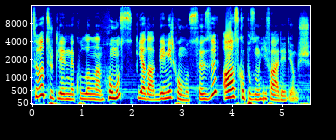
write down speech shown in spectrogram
Tıva Türklerinde kullanılan homus ya da demir homus sözü ağız kopuzunu ifade ediyormuş.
